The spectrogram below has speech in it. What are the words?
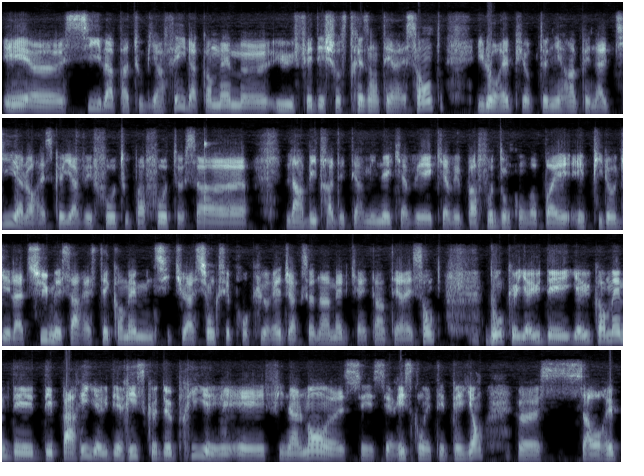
Et euh, s'il a pas tout bien fait, il a quand même euh, eu fait des choses très intéressantes. Il aurait pu obtenir un penalty. Alors est-ce qu'il y avait faute ou pas faute? Ça, euh, l'arbitre a déterminé qu'il y avait qu'il y avait pas faute, donc on va pas épiloguer là-dessus. Mais ça restait quand même une situation que s'est procurée Jackson Hamel qui a été intéressante. Donc il y a eu des il y a eu quand même des, des paris, il y a eu des risques de prix et, et finalement ces, ces risques ont été payants. ça aurait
